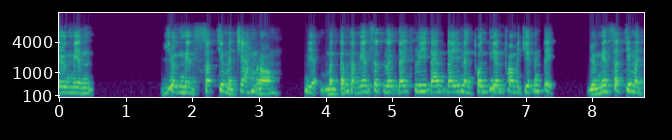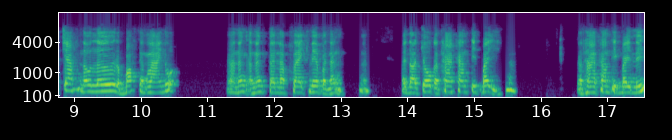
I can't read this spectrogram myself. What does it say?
យើងមានយើងមានសិទ្ធជាម្ចាស់ម្ដងនេះមិនត្រឹមតែមានសិទ្ធលើដីធ្លីដែនដីនិងធនធានធម្មជាតិហ្នឹងទេយើងមានសិទ្ធជាម្ចាស់នៅលើរបស់ទាំងឡាយនោះអាហ្នឹងអាហ្នឹងតែតែផ្លែកគ្នាប៉ុណ្ណឹងហើយដល់ចូលកថាខណ្ឌទី3ណាកថាខណ្ឌទី3នេះ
